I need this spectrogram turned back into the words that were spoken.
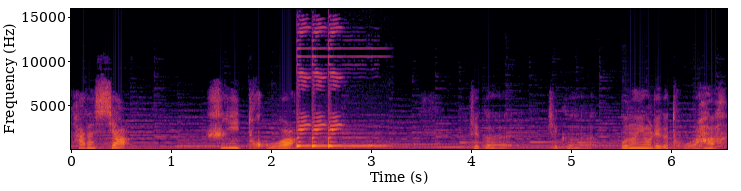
它的馅儿是一坨。这个这个不能用这个坨哈，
